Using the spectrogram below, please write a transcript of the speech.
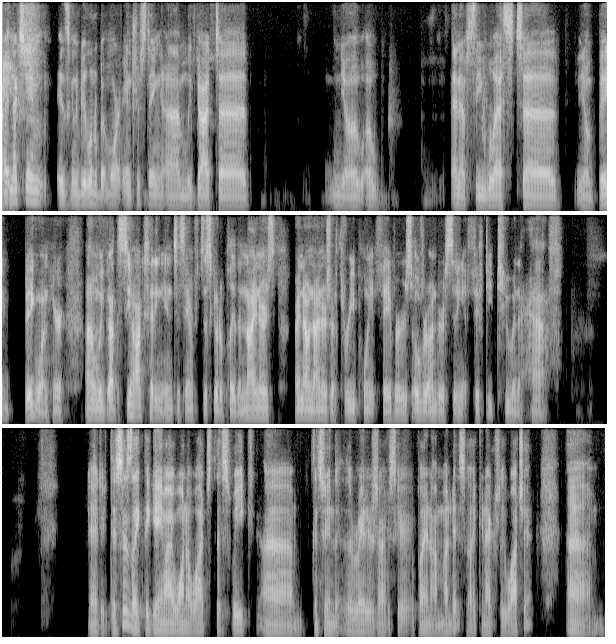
right, next game is going to be a little bit more interesting. Um, we've got uh, you know a NFC West, uh, you know, big big one here. Um, we've got the Seahawks heading into San Francisco to play the Niners. Right now, Niners are three point favors. Over under sitting at 52 and a half. Yeah, dude, this is like the game I want to watch this week. Um, considering the, the Raiders are obviously playing on Monday, so I can actually watch it. Um,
